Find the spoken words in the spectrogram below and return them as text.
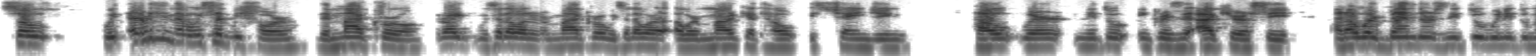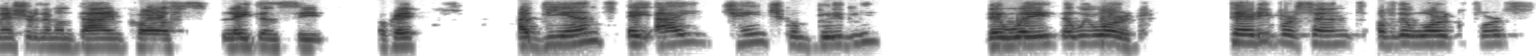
So with everything that we said before, the macro, right? We said about our macro, we said about our market, how it's changing, how we need to increase the accuracy, and our vendors need to, we need to measure them on time, costs, latency, okay? At the end, AI changed completely the way that we work. 30% of the workforce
